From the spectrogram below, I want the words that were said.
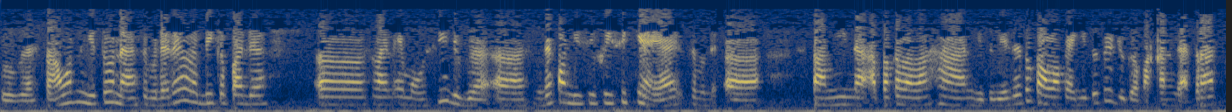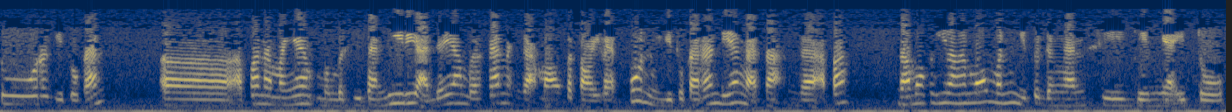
12 tahun gitu. Nah, sebenarnya lebih kepada uh, selain emosi juga uh, sebenarnya kondisi fisiknya ya, uh, stamina apa kelelahan gitu. Biasanya tuh kalau kayak gitu tuh juga makan nggak teratur gitu kan. Uh, apa namanya membersihkan diri ada yang bahkan nggak mau ke toilet pun gitu karena dia nggak tak nggak apa nggak mau kehilangan momen gitu dengan si gamenya itu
